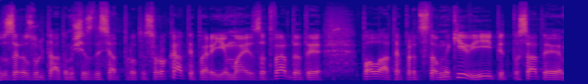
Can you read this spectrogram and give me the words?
з результатом 60 проти 40. Тепер її має затвердити Палата представників і підписати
